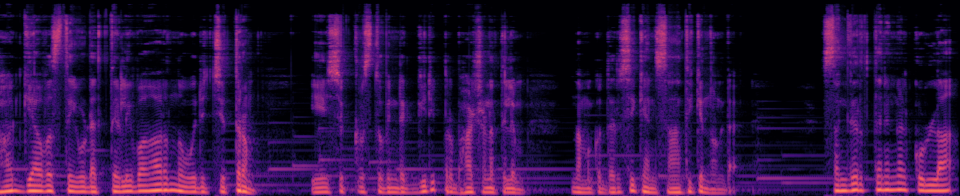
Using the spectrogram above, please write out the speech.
ഭാഗ്യാവസ്ഥയുടെ തെളിവാർന്ന ഒരു ചിത്രം യേശുക്രിസ്തുവിന്റെ ഗിരിപ്രഭാഷണത്തിലും നമുക്ക് ദർശിക്കാൻ സാധിക്കുന്നുണ്ട്. സങ്കീർത്തനങ്ങൾക്കുള്ള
